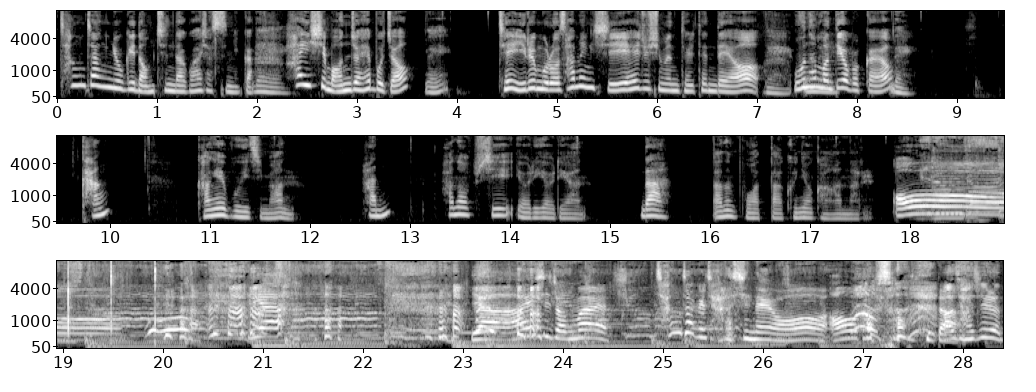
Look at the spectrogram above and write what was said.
창작욕이 넘친다고 하셨으니까, 네. 하이 씨 먼저 해보죠. 네. 제 이름으로 삼행시 해주시면 될 텐데요. 네, 운 한번 띄워볼까요? 네. 강? 강해 보이지만, 한? 한없이 여리여리한, 나. 나는 보았다 그녀 강한 나를. 오. 야. 야, 아이 씨 정말 창작을 잘하시네요. 어 감사합니다. 아, 사실은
